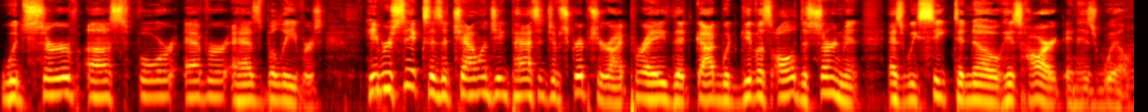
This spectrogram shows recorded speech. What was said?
would serve us forever as believers. Hebrews 6 is a challenging passage of Scripture. I pray that God would give us all discernment as we seek to know His heart and His will.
